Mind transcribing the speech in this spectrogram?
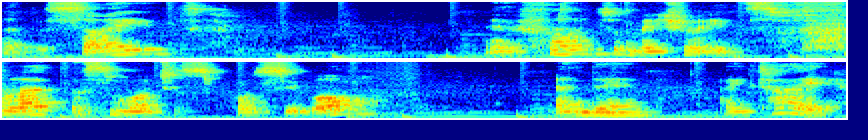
at the side in front to make sure it's flat as much as possible. And then I tie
